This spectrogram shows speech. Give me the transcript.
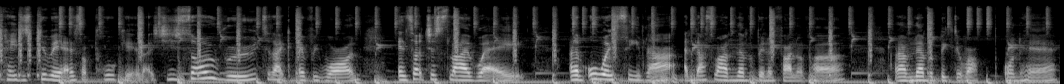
"Okay, just do it and stop talking." Like she's so rude to like everyone in such a sly way, and I've always seen that, and that's why I've never been a fan of her, and I've never bigged her up on here.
